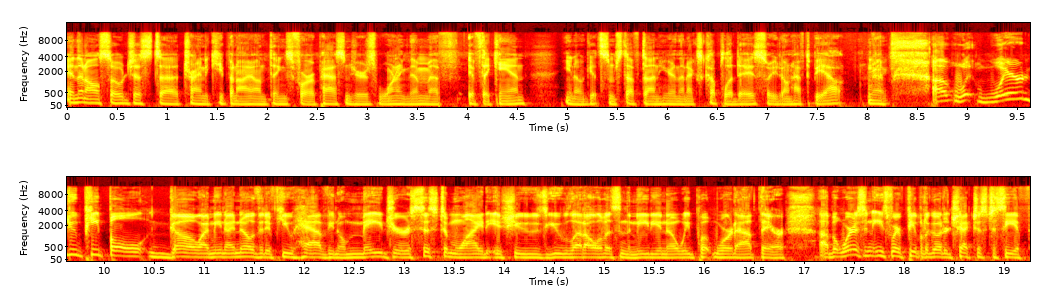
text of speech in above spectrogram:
and then also just uh, trying to keep an eye on things for our passengers, warning them if if they can, you know, get some stuff done here in the next couple of days so you don't have to be out. Yeah. Uh, wh- where do people go? I mean, I know that if you have, you know, major system-wide issues, you let all of us in the media know. We put word out there. Uh, but where's an easy way for people to go to check just to see if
